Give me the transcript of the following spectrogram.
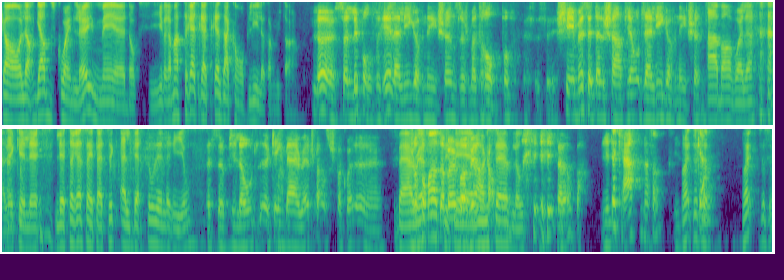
quand on le regarde du coin de l'œil, mais donc, il est vraiment très, très, très accompli là, comme lutteur. Là, seul l'est pour vrai, la League of Nations, là, je me trompe pas. Sheamus était le champion de la League of Nations. Ah bon, voilà. Avec le, le très sympathique Alberto Del Rio. C'est ça. Puis l'autre, King Barrett, je pense, je sais pas quoi. Là. Ben, Je vais sûrement demeurer mauvais encore. L'autre. Il était 4, me semble. Oui, c'est ça. Oui, c'est ça.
